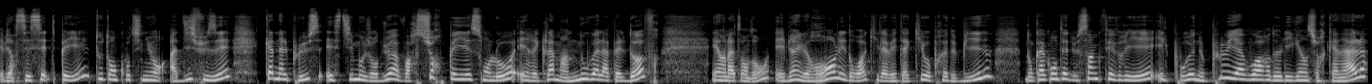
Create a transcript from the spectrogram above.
eh bien, cessé de payer tout en continuant à diffuser Canal Plus estime aujourd'hui avoir surpayé son lot et réclame un nouvel appel d'offres. Et en attendant, eh bien, il rend les droits qu'il avait acquis auprès de Bean. Donc à compter du 5 février, il pourrait ne plus y avoir de Ligue 1 sur Canal.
